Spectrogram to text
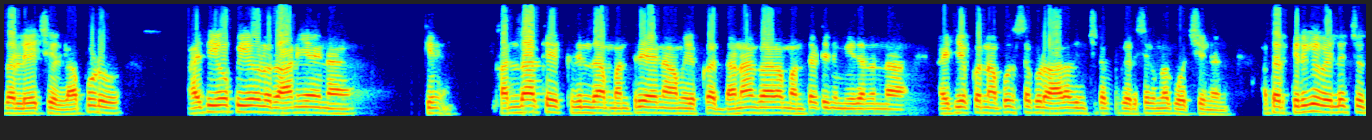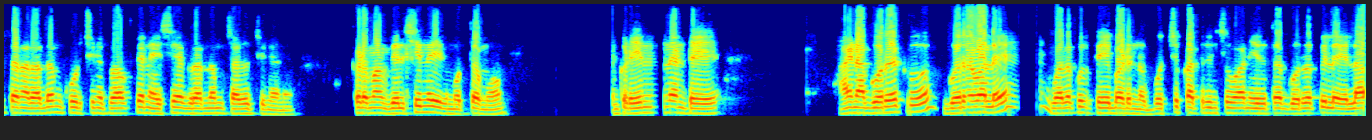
అతడు లేచి వెళ్ళి. అప్పుడు ఐథియోపియోలు రాణి అయిన కందాకే క్రింద మంత్రి అయిన ఆమె యొక్క ధనాగారం అంతటిని మీదనున్న అయితే యొక్క నపుంసకుడు ఆరాధించడానికి దర్శనంలోకి వచ్చిండను అతడు తిరిగి వెళ్ళొచ్చు తన రథం కూర్చుని ప్రవక్తైన ఏషియా గ్రంథం చదువుచున్నాను. ఇక్కడ మనకు తెలిసిందే ఇది మొత్తము. ఇక్కడ ఏంటంటే ఆయన గొర్రెకు గొర్రె వాళ్ళే వలకు తేయబడిన. బొచ్చు కత్తిరించు వాని ఎదుట గొర్రె పిల్ల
